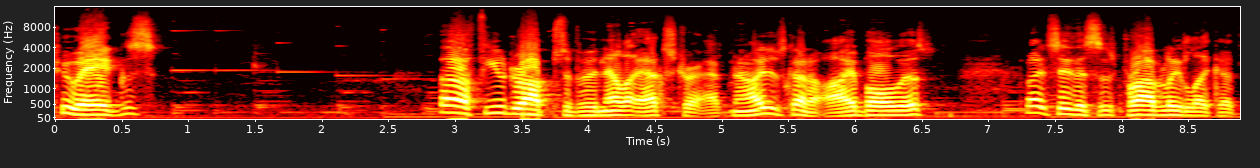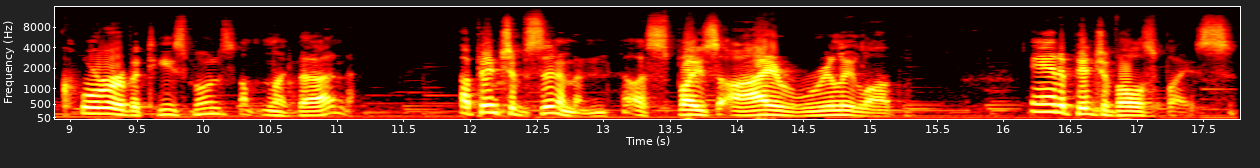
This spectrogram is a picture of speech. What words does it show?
Two eggs. A few drops of vanilla extract. Now I just kind of eyeball this, but I'd say this is probably like a quarter of a teaspoon, something like that. A pinch of cinnamon, a spice I really love and a pinch of allspice.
